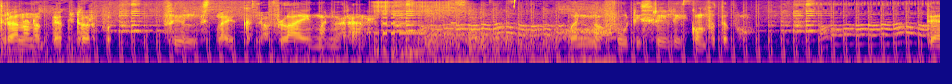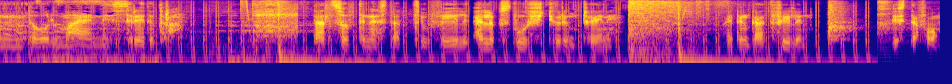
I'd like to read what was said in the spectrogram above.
to run on a Turbo feels like you're flying when you're running. When your foot is really comfortable, then the whole mind is ready to run. That softness that you feel helps push during training. I think that feeling is the form.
